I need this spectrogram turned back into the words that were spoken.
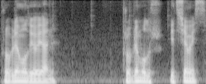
Problem oluyor yani. Problem olur. Yetişemeyiz.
